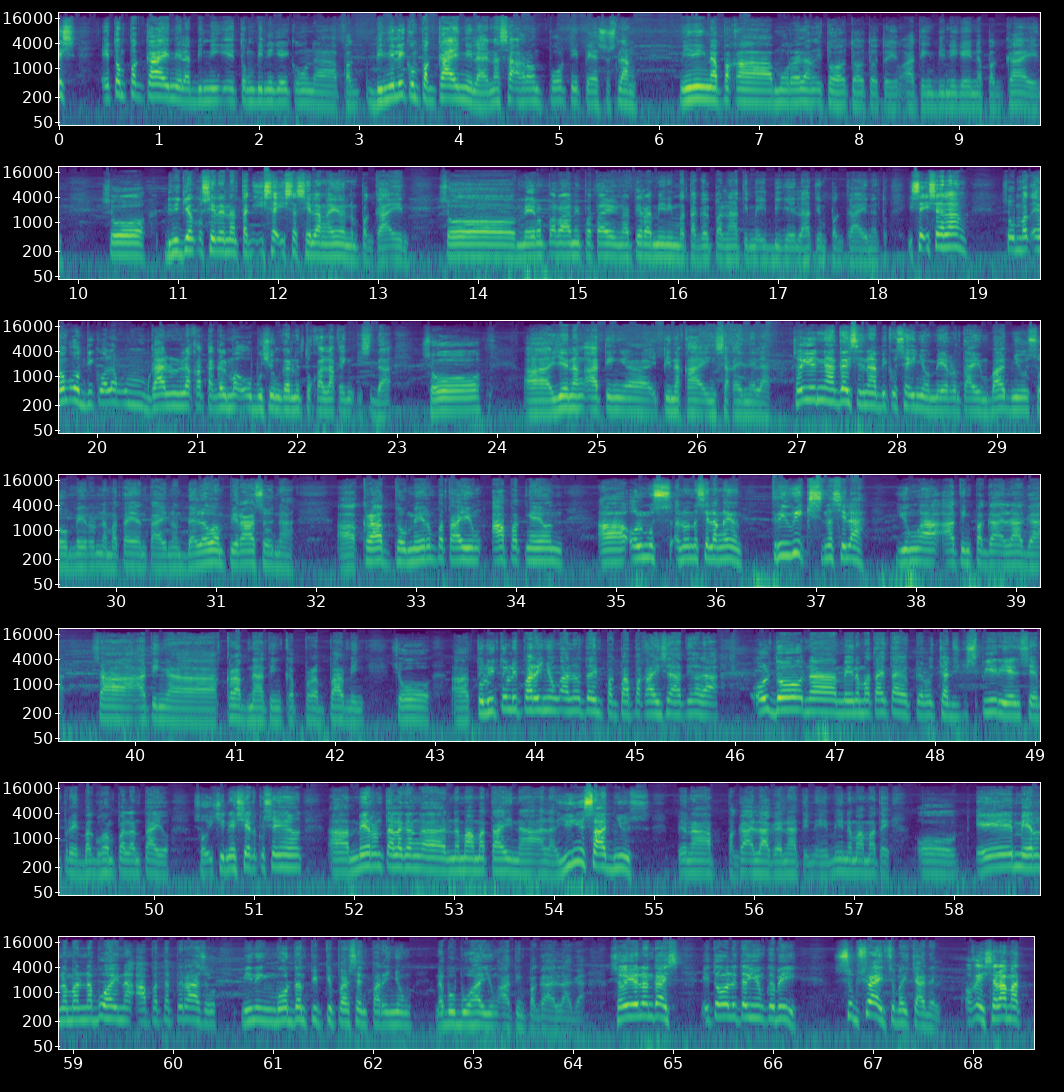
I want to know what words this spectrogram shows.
Guys, itong pagkain nila, binig, itong binigay ko na, pag, binili kong pagkain nila, nasa around 40 pesos lang. Meaning napakamura lang ito, ito, ito, ito, yung ating binigay na pagkain. So, binigyan ko sila ng tag-isa-isa sila ngayon ng pagkain. So, meron parami pa tayong natira, meaning matagal pa natin maibigay lahat yung pagkain na to. Isa-isa lang. So, ewan ko, hindi ko alam kung gaano nila katagal maubos yung ganito kalaking isda. So, Ah, yan ang ating ah, ipinakain sa kanila. So yun nga guys, sinabi ko sa inyo, meron tayong bad news. So meron namatayan tayo ng dalawang piraso na ah, crab. So meron pa tayong apat ngayon. Ah, almost ano na sila ngayon? 3 weeks na sila yung ah, ating pag-aalaga sa ating ah, crab nating crab farming. So ah, tuloy-tuloy pa rin yung ano tayong pagpapakain sa ating ala. Although na may namatay tayo pero charge experience siyempre baguhan pa lang tayo. So isineshare ko sa inyo ah, meron talagang ah, namamatay na ala. Yun yung sad news na pag-aalaga natin eh may namamatay o eh meron naman nabuhay na apat na piraso meaning more than 50% pa rin yung nabubuhay yung ating pag-aalaga. So yun lang guys. Ito ulit ang yung kami. Subscribe to my channel. Okay, salamat.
